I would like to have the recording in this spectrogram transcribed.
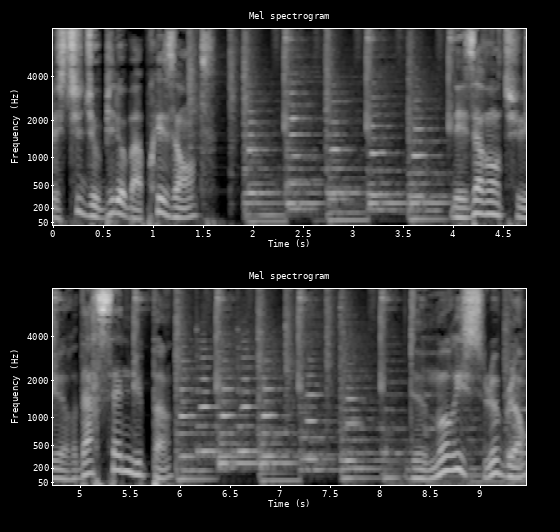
le studio Biloba présente Les aventures d'Arsène Lupin de Maurice Leblanc,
